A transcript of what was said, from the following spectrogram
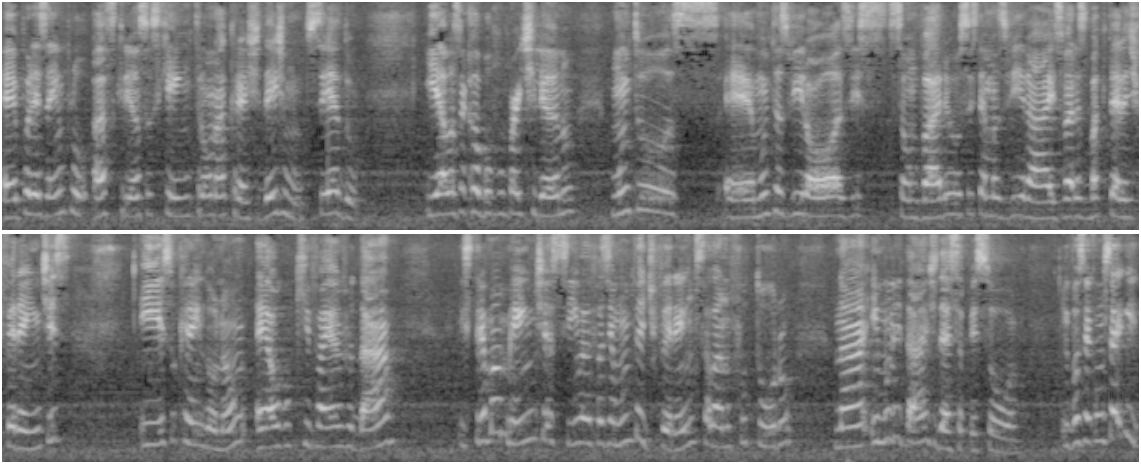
é, por exemplo, as crianças que entram na creche desde muito cedo e elas acabam compartilhando muitos, é, muitas viroses, são vários sistemas virais, várias bactérias diferentes. E isso, querendo ou não, é algo que vai ajudar extremamente, assim, vai fazer muita diferença lá no futuro na imunidade dessa pessoa. E você consegue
